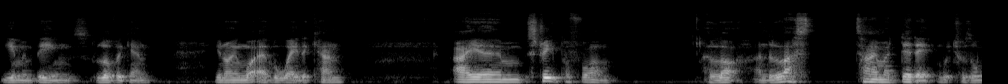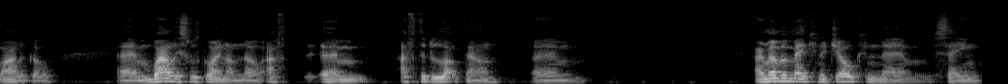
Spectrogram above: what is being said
human beings love again you know, in whatever way they can. I um, street perform a lot. And the last time I did it, which was a while ago, Um, while this was going on, though, after um, after the lockdown, um, I remember making a joke and um, saying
